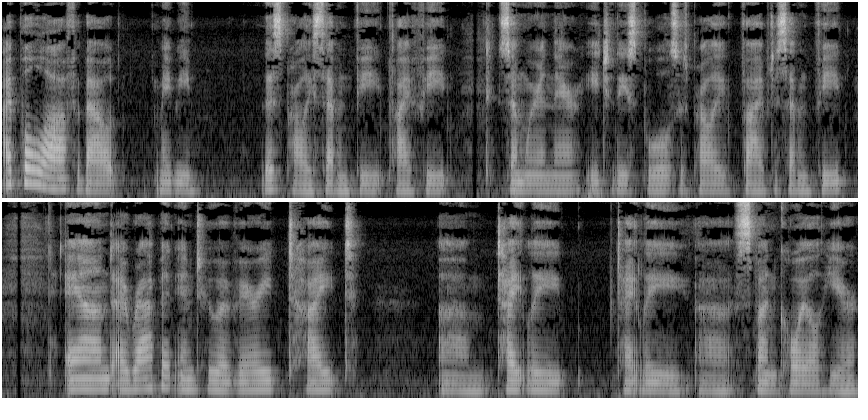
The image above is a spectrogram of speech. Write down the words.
I pull off about maybe this probably seven feet, five feet, somewhere in there. Each of these spools is probably five to seven feet. And I wrap it into a very tight, um, tightly tightly uh, spun coil here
